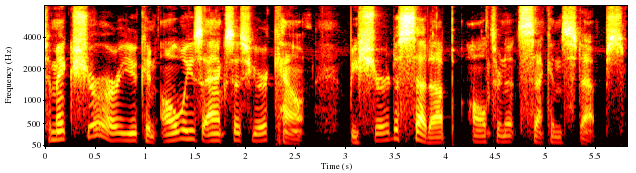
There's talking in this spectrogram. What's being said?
To make sure you can always access your account, be sure to set up alternate second steps.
